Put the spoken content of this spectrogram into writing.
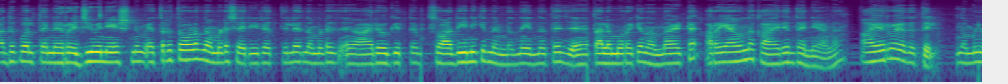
അതുപോലെ തന്നെ റെജുവിനേഷനും എത്രത്തോളം നമ്മുടെ ശരീരത്തിൽ നമ്മുടെ ആരോഗ്യത്തെ സ്വാധീനിക്കുന്നുണ്ടെന്ന് ഇന്നത്തെ തലമുറയ്ക്ക് നന്നായിട്ട് അറിയാവുന്ന കാര്യം തന്നെയാണ്. ആയുർവേദത്തിൽ നമ്മൾ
